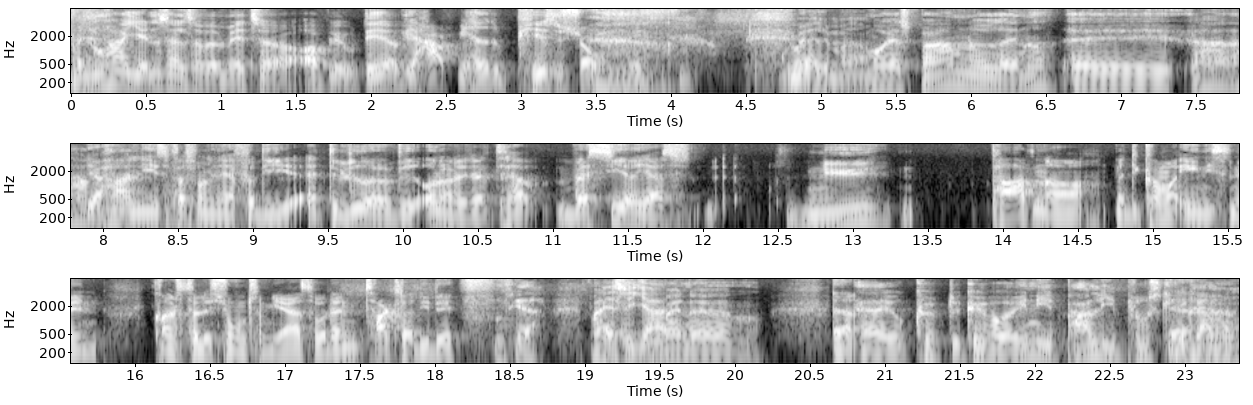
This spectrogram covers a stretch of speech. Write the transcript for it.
Men nu har Jens altså været med til at opleve det, og vi, har, vi havde det pisse sjovt. Ikke? Måder. Må jeg spørge om noget andet? Øh, har, har Jeg har lige et spørgsmål her, fordi at det lyder jo vidunderligt alt det her. Hvad siger jeres nye partnere, når de kommer ind i sådan en konstellation som jeres? Hvordan takler de det? Ja, man, Altså, jeg... man øh, Ja. ja. er jo købt, køber jo ind i et par lige pludselig. Gør man.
